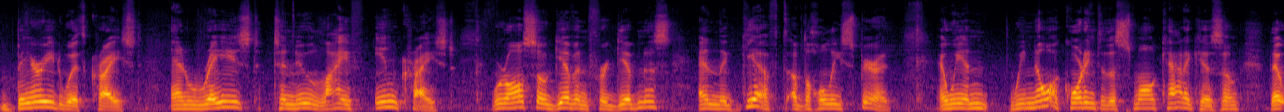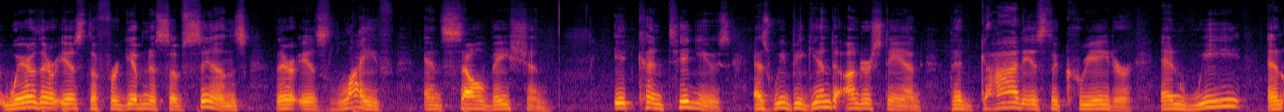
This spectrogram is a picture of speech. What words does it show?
buried with Christ, and raised to new life in Christ. We're also given forgiveness and the gift of the Holy Spirit. And we, we know, according to the small catechism, that where there is the forgiveness of sins, there is life and salvation. It continues as we begin to understand that God is the creator and we and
